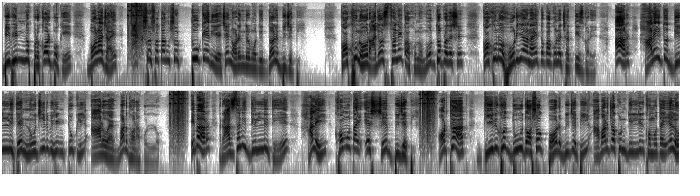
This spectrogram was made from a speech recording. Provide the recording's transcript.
বিভিন্ন প্রকল্পকে বলা যায় একশো শতাংশ টুকে দিয়েছে নরেন্দ্র মোদীর দল বিজেপি। কখনো রাজস্থানে, কখনো মধ্যপ্রদেশে, কখনো হরিয়ানায়, তো কখনো ছত্তিশগড়ে। আর হালেই তো দিল্লিতে নজিরবিহীন টুকলি আরও একবার ধরা পড়ল। এবার রাজধানী দিল্লিতে হালেই ক্ষমতায় এসছে বিজেপি। অর্থাৎ দীর্ঘ দু দশক পর বিজেপি আবার যখন দিল্লির ক্ষমতায় এলো,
